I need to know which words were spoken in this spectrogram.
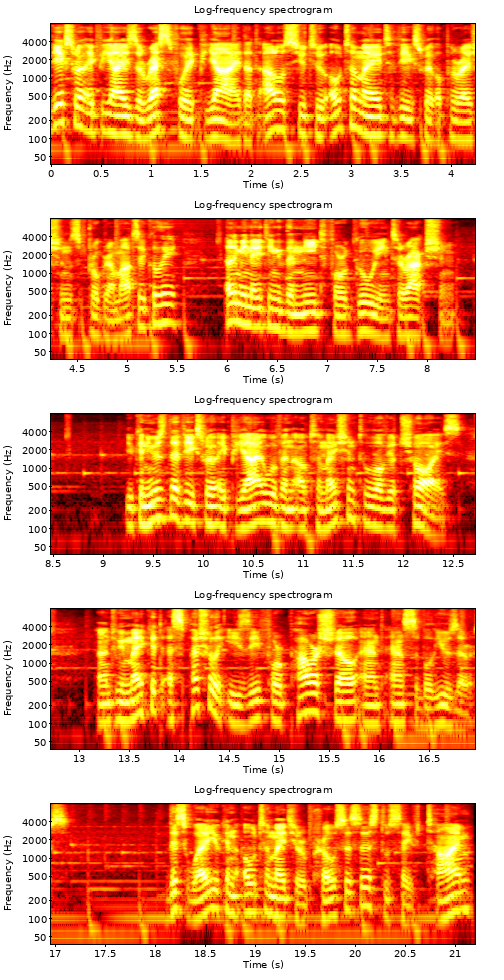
VxRail API is a RESTful API that allows you to automate VxRail operations programmatically, eliminating the need for GUI interaction. You can use the VxRail API with an automation tool of your choice, and we make it especially easy for PowerShell and Ansible users. This way you can automate your processes to save time,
